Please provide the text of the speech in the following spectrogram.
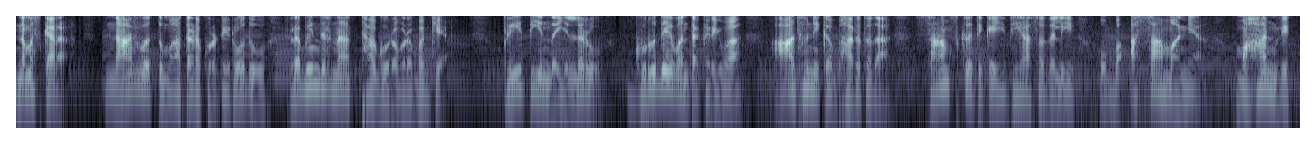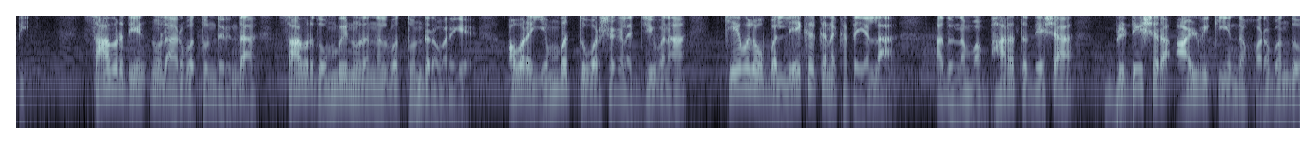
ನಮಸ್ಕಾರ. ನಾವಿವತ್ತು ಮಾತಾಡಕೊರಟಿರೋದು ರವೀಂದ್ರನಾಥ್ ಠಾಗೂರ್ ಅವರ ಬಗ್ಗೆ. ಪ್ರೀತಿಯಿಂದ ಎಲ್ಲರೂ ಗುರುದೇವ್ ಅಂತ ಕರೆಯುವ ಆಧುನಿಕ ಭಾರತದ ಸಾಂಸ್ಕೃತಿಕ ಇತಿಹಾಸದಲ್ಲಿ ಒಬ್ಬ ಅಸಾಮಾನ್ಯ, ಮಹಾನ್ ವ್ಯಕ್ತಿ. ಸಾವಿರದ ಎಂಟುನೂರ ಅರವತ್ತೊಂದರಿಂದ ಸಾವಿರದ ಒಂಬೈನೂರ ನಲವತ್ತೊಂದರವರೆಗೆ ಅವರ ಎಂಬತ್ತು ವರ್ಷಗಳ ಜೀವನ ಕೇವಲ ಒಬ್ಬ ಲೇಖಕನ ಕಥೆಯಲ್ಲ, ಅದು ನಮ್ಮ ಭಾರತ ದೇಶ ಬ್ರಿಟಿಷರ ಆಳ್ವಿಕೆಯಿಂದ ಹೊರಬಂದು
